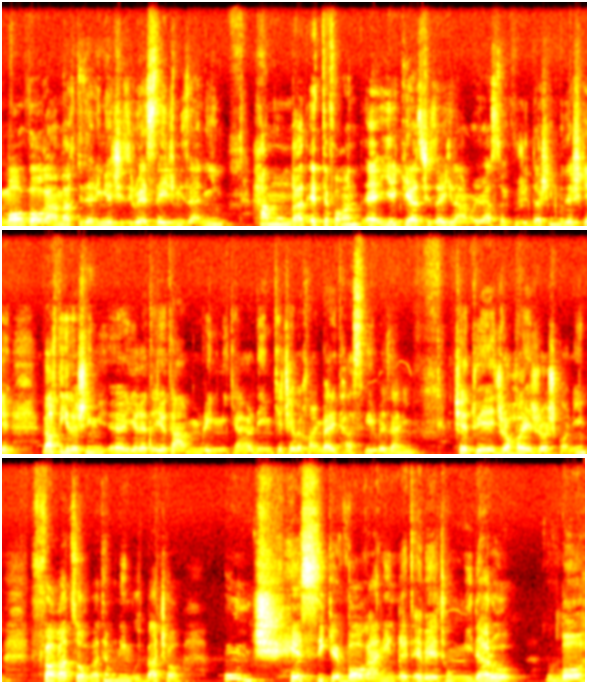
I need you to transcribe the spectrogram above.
ما واقعا وقتی داریم یه چیزی رو استیج می‌زنیم همونقدر اتفاقا یکی از چیزهایی که در مورد رستاک وجود داشت این بودش که وقتی که داشتیم یه قطعه رو تمرین می‌کردیم که چه بخوایم برای تصویر بزنیم چه توی اجراها اجراش کنیم فقط صحبتمون این بود بچه ها اون حسی که واقعا این قطعه بهتون میده رو با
